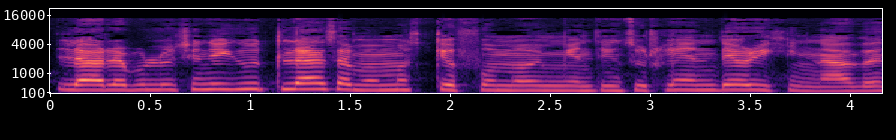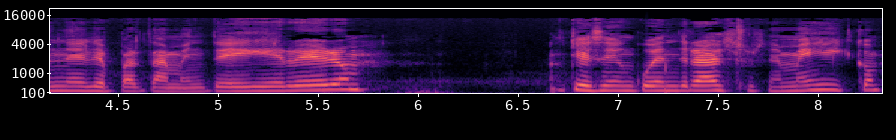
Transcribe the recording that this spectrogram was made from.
La revolución de Ayutla sabemos que fue un movimiento insurgente originado en el departamento de Guerrero, que se encuentra al sur de México,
